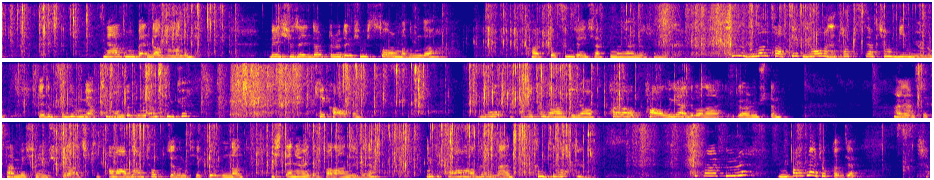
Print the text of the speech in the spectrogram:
Ne aldığımı ben de anlamadım. 554 lira demişim. Hiç sormadım da. Kart basınca hiç aklıma gelmiyor sanırım. Şimdi bundan tatlı yapacağım ama ne tatlısı yapacağım bilmiyorum. Ya da bugün mü yapacağım onu da bilmiyorum. Çünkü kek aldım. Bu ne kadardı ya? Para pahalı geldi bana. Görmüştüm. Aynen 85 liraymış birazcık. Ama ablam çok canım çekiyor bundan. Hiç denemedim falan dedi. Dedim ki tamam alırım ben. Sıkıntı yok. Bu parfümü, bu parfümler çok kalıcı.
